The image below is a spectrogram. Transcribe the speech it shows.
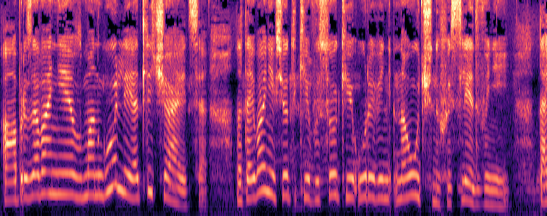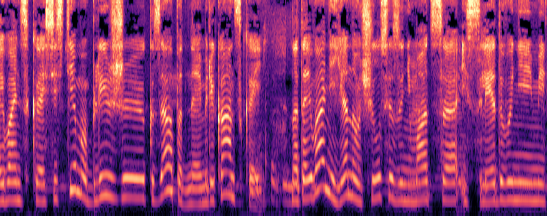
А образование в Монголии отличается. На Тайване все-таки высокий уровень научных исследований. Тайваньская система ближе к западной, американской. На Тайване я научился заниматься исследованиями,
